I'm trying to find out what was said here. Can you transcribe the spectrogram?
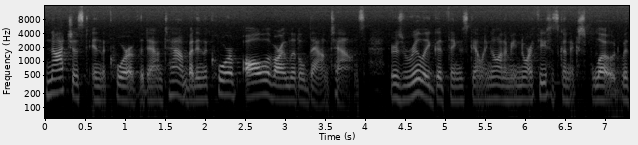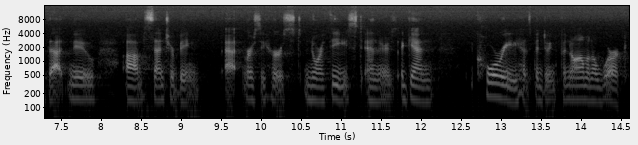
not just in the core of the downtown, but in the core of all of our little downtowns. There's really good things going on. I mean, Northeast is going to explode with that new um, center being at Mercyhurst Northeast. And there's, again, Corry has been doing phenomenal work.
